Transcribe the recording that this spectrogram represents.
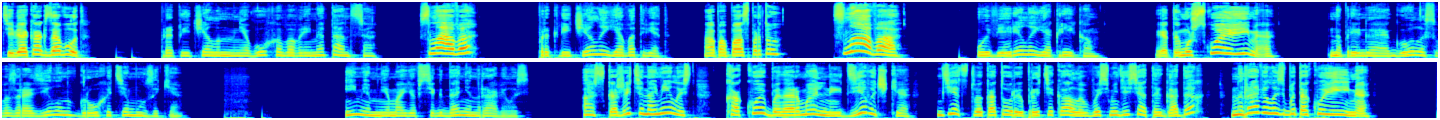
«Тебя как зовут?» Прокричал он мне в ухо во время танца. «Слава!» Прокричала я в ответ. «А по паспорту?» «Слава!» Уверила я криком. «Это мужское имя!» Напрягая голос, возразил он в грохоте музыки. Имя мне мое всегда не нравилось. А скажите на милость, какой бы нормальной девочке, детство которой протекало в 80-х годах, нравилось бы такое имя?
